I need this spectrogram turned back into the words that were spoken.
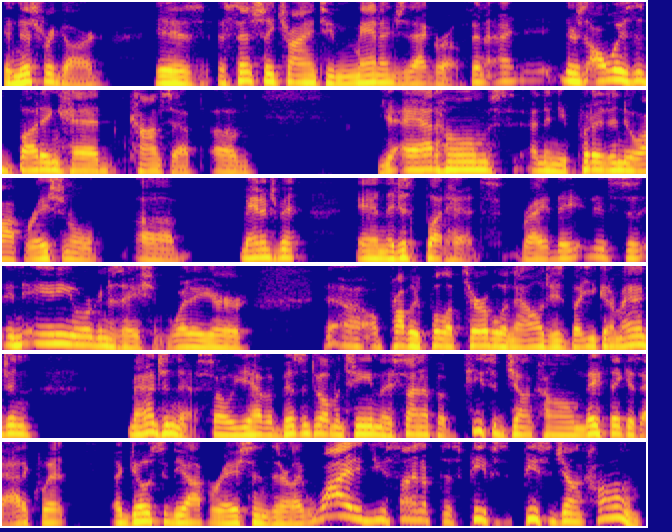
in this regard is essentially trying to manage that growth. And I, there's always this butting head concept of you add homes and then you put it into operational uh, management and they just butt heads, right? They it's just in any organization, whether you're uh, I'll probably pull up terrible analogies, but you can imagine imagine this. So you have a business development team, they sign up a piece of junk home they think is adequate. It goes through the operations, and they're like, "Why did you sign up this piece piece of junk home?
